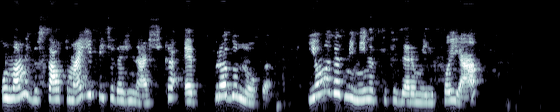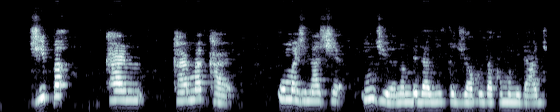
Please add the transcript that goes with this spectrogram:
O nome do salto mais difícil da ginástica é Produnova. E uma das meninas que fizeram ele foi a Jipa Karmakar, uma ginasta indiana medalhista de Jogos da Comunidade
